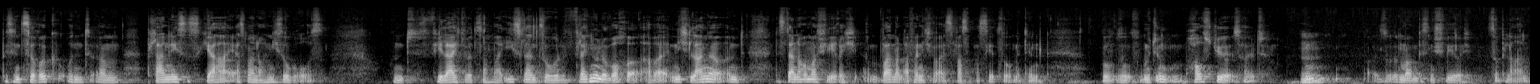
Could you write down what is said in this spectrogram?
bisschen zurück und ähm, planen nächstes Jahr erstmal noch nicht so groß. Und vielleicht wird es nochmal Island so, vielleicht nur eine Woche, aber nicht lange. Und das ist dann auch immer schwierig, weil man einfach nicht weiß, was passiert so mit, den, so, so mit dem Haustür ist halt. Mhm. Hm? Also immer ein bisschen schwierig zu planen.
